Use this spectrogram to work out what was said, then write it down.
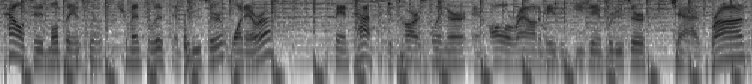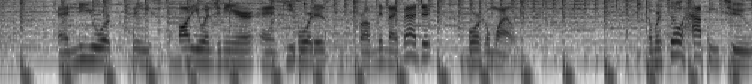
Talented multi instrumentalist and producer One Era. Fantastic guitar slinger and all around amazing DJ and producer Chaz Bronze. And New York based audio engineer and keyboardist from Midnight Magic, Morgan Wiley. And we're so happy to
